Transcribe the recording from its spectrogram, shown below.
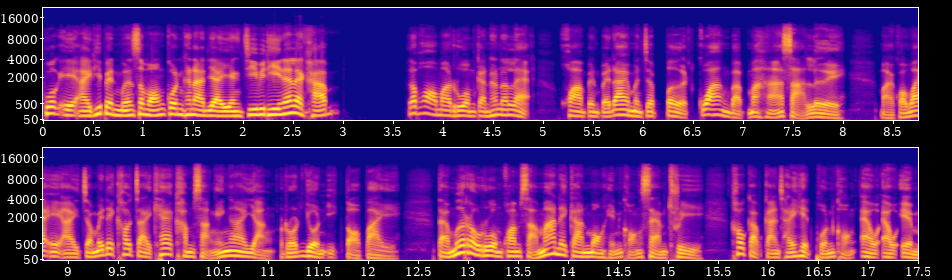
พวก AI ที่เป็นเหมือนสมองกลขนาดใหญ่อย่าง GPT นั่นแหละครับ แล้วพอมารวมกันเท่านั้นแหละ ความเป็นไปได้มันจะเปิดกว้างแบบมหาศาลเลย หมายความว่า AI จะไม่ได้เข้าใจแค่คำสั่งง่ายๆ อย่างรถยนต์อีกต่อไป แต่เมื่อเรารวมความสามารถในการมองเห็นของ SAM Tree เข้ากับการใช้เหตุผลของ LLM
